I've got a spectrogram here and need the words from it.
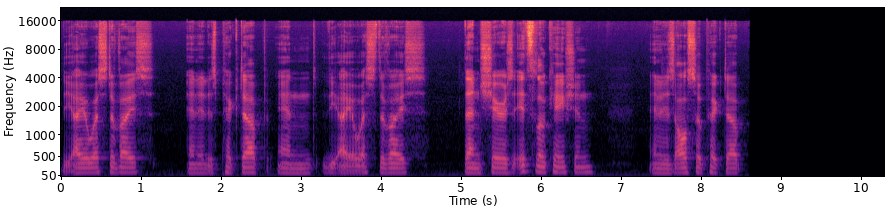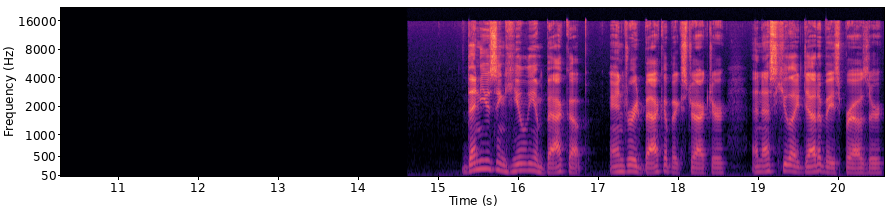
the iOS device and it is picked up and the iOS device then shares its location and it is also picked up. Then using Helium Backup, Android Backup Extractor, and SQLite database browser,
